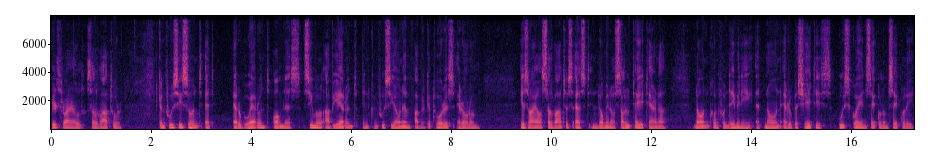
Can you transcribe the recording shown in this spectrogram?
Israel salvator, confusi sunt et erbuerunt omnes, simul abierunt in confusionem fabricatoris errorum, Israel salvatus est in Domino salute eterna, non confundemini et non erubescetis usque in saeculum saeculi,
